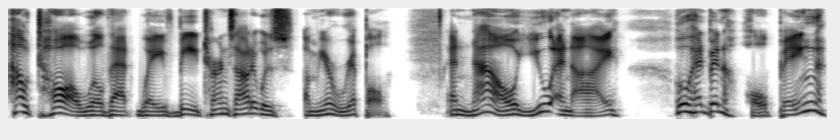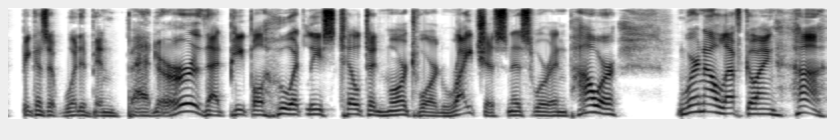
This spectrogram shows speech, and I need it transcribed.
how tall will that wave be? Turns out it was a mere ripple. And now you and I who had been hoping, because it would have been better, that people who at least tilted more toward righteousness were in power, we're now left going, huh,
